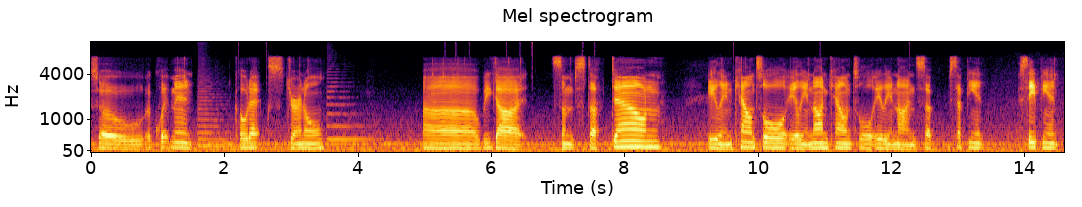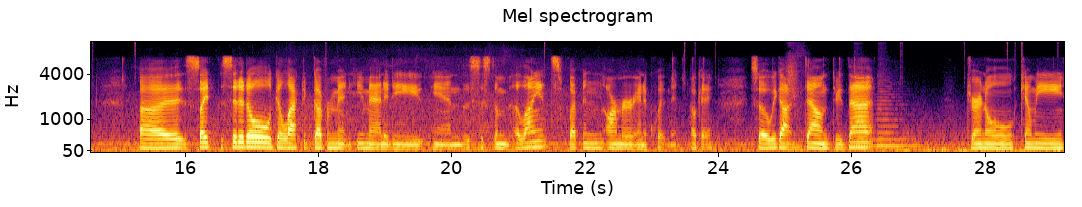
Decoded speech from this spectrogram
So, equipment, codex, journal. Uh, we got some stuff down. Alien Council, Alien Non-Council, Alien Non-Sapient, Sapient, uh, Citadel, Galactic Government, Humanity, and the System Alliance, Weapon, Armor, and Equipment. Okay, so we got down through that. Journal, can we...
